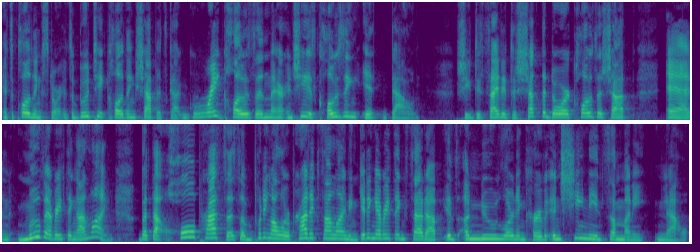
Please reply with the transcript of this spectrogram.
It's a clothing store, it's a boutique clothing shop. It's got great clothes in there, and she is closing it down. She decided to shut the door, close the shop, and move everything online. But that whole process of putting all her products online and getting everything set up is a new learning curve, and she needs some money now.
